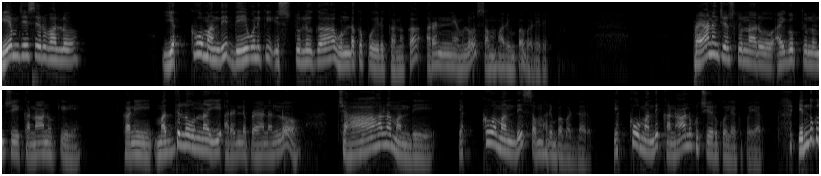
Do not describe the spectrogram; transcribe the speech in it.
ఏం చేశారు వాళ్ళు? ఎక్కువ మంది దేవునికి ఇష్టలుగా ఉండకపోయారు కనుక అరణ్యంలో సంహరింపబడిరి. ప్రయాణం చేస్తున్నారు ఐగుప్తు నుంచి కనానుకి కానీ మధ్యలో ఉన్న ఈ అరణ్య ప్రయాణంలో చాలామంది ఎక్కువ మంది సంహరింపబడ్డారు. ఎక్కువ మంది కణానుకు చేరుకోలేకపోయారు. ఎందుకు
